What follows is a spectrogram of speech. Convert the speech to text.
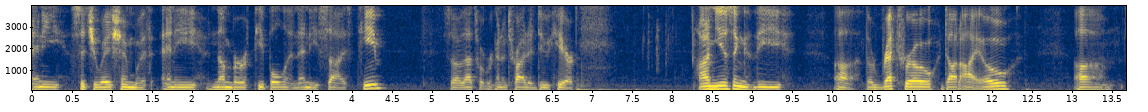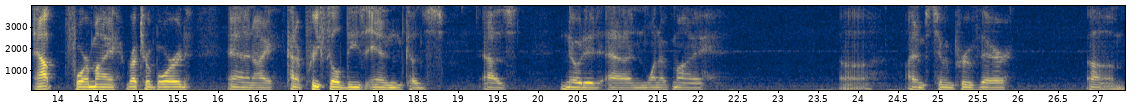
any situation with any number of people in any size team. So that's what we're going to try to do here. I'm using the uh, the reetro.io um, app for my retro board and I kind of pre-filled these in because as noted and one of my uh, items to improve there um,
